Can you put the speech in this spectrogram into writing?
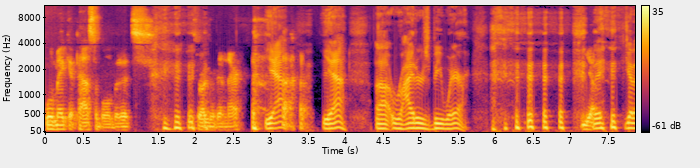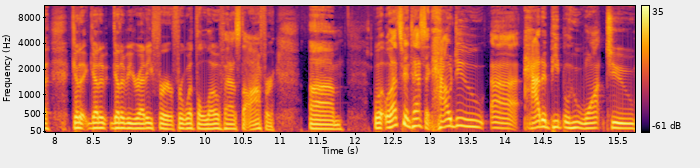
we'll make it passable, but it's, it's rugged in there. yeah. Yeah. Uh, riders beware. yeah. gotta, gotta, gotta, gotta be ready for, for what the loaf has to offer. Um, well, well, that's fantastic. How do, uh, how do people who want to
